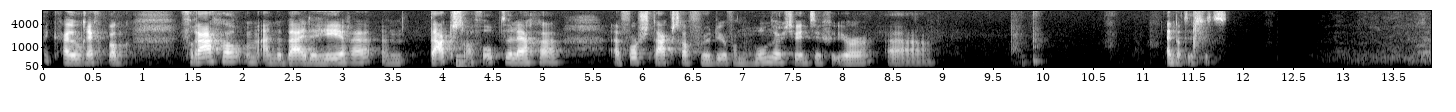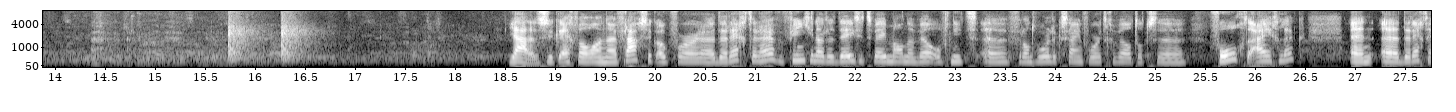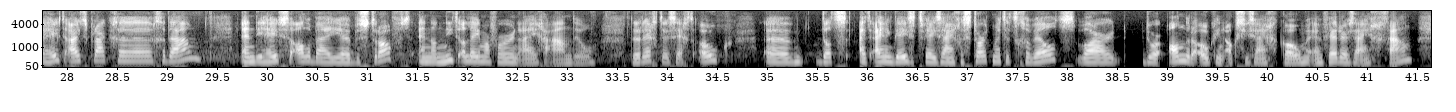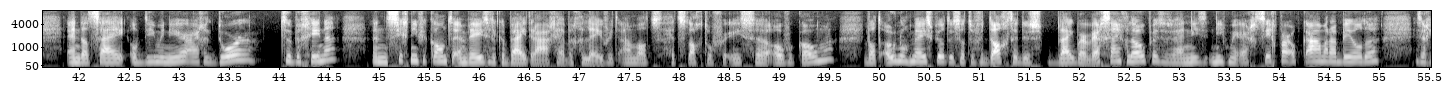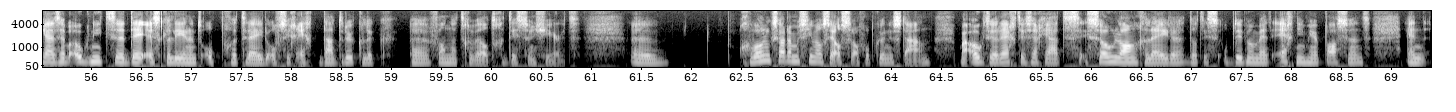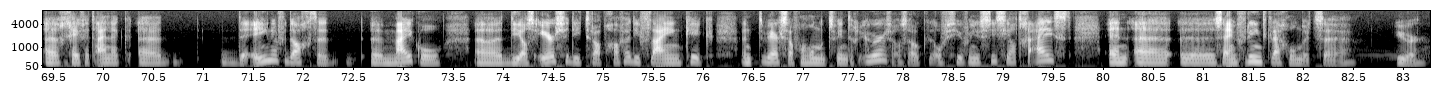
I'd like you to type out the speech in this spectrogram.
Ik ga uw rechtbank vragen om aan de beide heren een taakstraf op te leggen uh, forse taakstraf voor de duur van 120 uur. Uh, en dat is het. Ja, dat is natuurlijk echt wel een uh, vraagstuk ook voor uh, de rechter. Hè? Vind je nou dat deze twee mannen wel of niet uh, verantwoordelijk zijn voor het geweld dat volgt eigenlijk? En de rechter heeft uitspraak ge gedaan en die heeft ze allebei bestraft. En dan niet alleen maar voor hun eigen aandeel. De rechter zegt ook Ehm, dat uiteindelijk deze twee zijn gestart met het geweld, waardoor anderen ook in actie zijn gekomen en verder zijn gegaan. En dat zij op die manier eigenlijk door te beginnen een significante en wezenlijke bijdrage hebben geleverd aan wat het slachtoffer is uh, overkomen. Wat ook nog meespeelt is dat de verdachten dus blijkbaar weg zijn gelopen. Ze zijn niet, niet meer echt zichtbaar op camerabeelden. En zeg, ja, ze hebben ook niet uh, deescalerend opgetreden of zich echt nadrukkelijk uh, van het geweld gedistanceerd gewoonlijk zou daar misschien wel zelfstraf op kunnen staan. Maar ook de rechter zegt, ja, het is zo lang geleden, dat is op dit moment echt niet meer passend. En uh, geeft uiteindelijk uh, de ene verdachte, uh, Michael, die als eerste die trap gaf, hè, die flying kick, een werkstraf van 120 uur, zoals ook de officier van justitie had geëist. En zijn vriend krijgt 100 uur.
